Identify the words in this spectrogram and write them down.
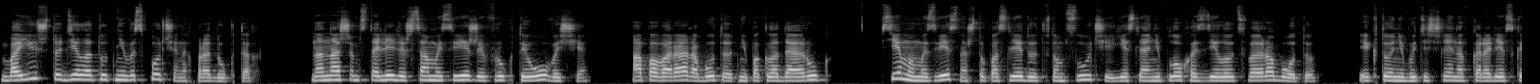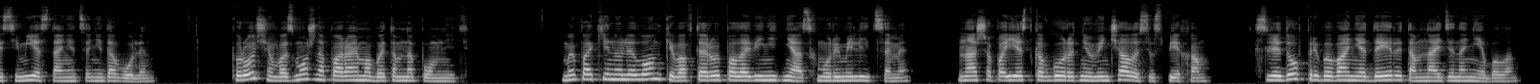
Боюсь, что дело тут не в испорченных продуктах. На нашем столе лишь самые свежие фрукты и овощи, а повара работают не покладая рук. Всем им известно, что последует в том случае, если они плохо сделают свою работу, и кто-нибудь из членов королевской семьи останется недоволен. Впрочем, возможно, пора им об этом напомнить. Мы покинули Лонки во второй половине дня с хмурыми лицами. Наша поездка в город не увенчалась успехом. Следов пребывания Дейры там найдено не было.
